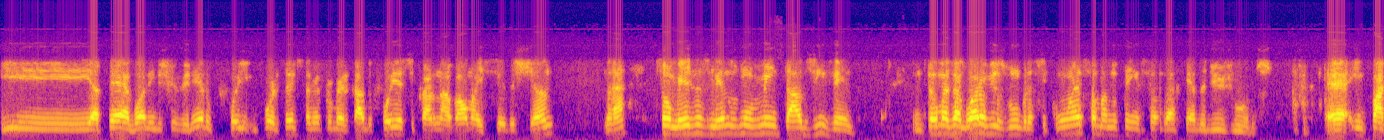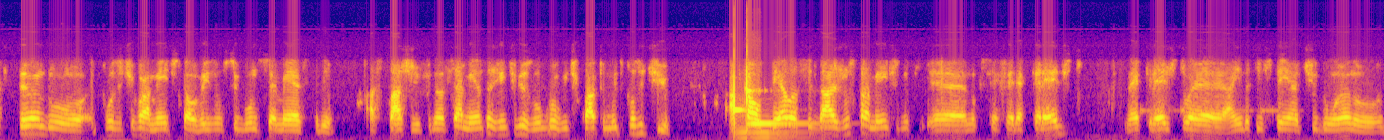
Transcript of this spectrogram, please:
e até agora em fevereiro, que foi importante também para o mercado, foi esse carnaval mais cedo este ano, né? são meses menos movimentados em venda. Então, mas agora vislumbra-se com essa manutenção da queda de juros, é, impactando positivamente, talvez no segundo semestre, as taxas de financiamento, a gente vislumbra um 24 muito positivo. A cautela se dá justamente no, é, no que se refere a crédito. Né? Crédito é, ainda que a gente tenha tido um ano,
